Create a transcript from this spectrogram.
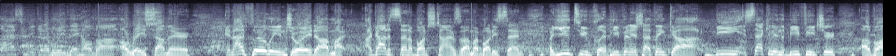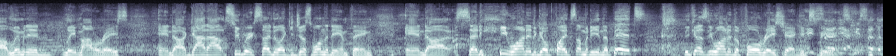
last weekend? I believe they held uh, a race down there, and I thoroughly enjoyed. Uh, my I got it sent a bunch of times. Uh, my buddy sent a YouTube clip. He finished, I think, uh, B second in the B feature of a limited late model race, and uh, got out super excited, like he just won the damn thing, and uh, said he wanted to go fight somebody in the pits because he wanted the full racetrack He said, experience. yeah, he said that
